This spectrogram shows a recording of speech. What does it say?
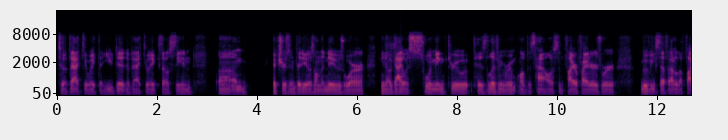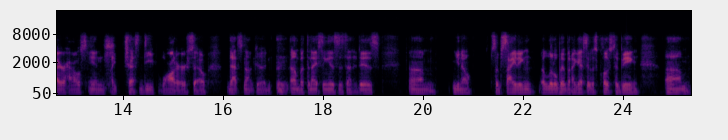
to evacuate, that you did evacuate. Because I was seeing um, pictures and videos on the news where you know a guy was swimming through his living room of his house, and firefighters were moving stuff out of the firehouse in like chest deep water. So that's not good. um, but the nice thing is, is that it is, um, you know, subsiding a little bit. But I guess it was close to being. Um,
